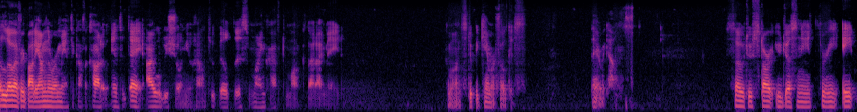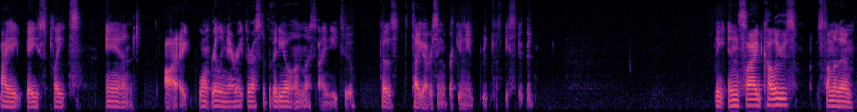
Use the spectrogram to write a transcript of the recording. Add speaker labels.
Speaker 1: Hello everybody, I'm the Romantic Avocado, and today I will be showing you how to build this Minecraft MOC that I made. Come on, stupid camera focus. There we go. So to start, you just need three 8x8 base plates, and I won't really narrate the rest of the video unless I need to, because to tell you every single brick you need would just be stupid. The inside colors, some of them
